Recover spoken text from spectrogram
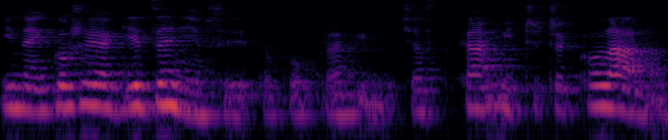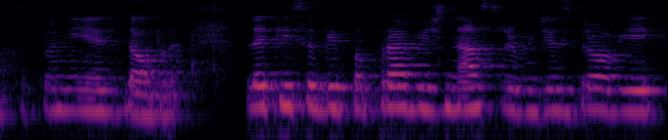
I najgorzej, jak jedzeniem sobie to poprawimy, ciastkami czy czekoladą, to to nie jest dobre. Lepiej sobie poprawić nastrój, będzie zdrowiej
